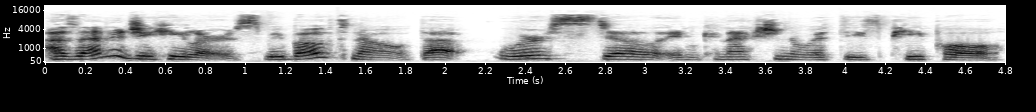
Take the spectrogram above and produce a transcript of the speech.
as energy healers we both know that we're still in connection with these people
